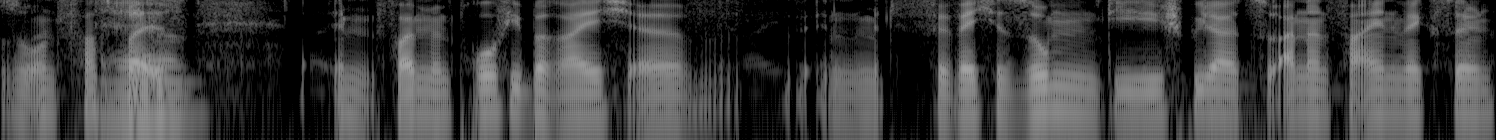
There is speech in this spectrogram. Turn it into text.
so unfassbar Ja, ist, im, vor allem im Profibereich, äh, in, mit, für welche Summen die Spieler zu anderen Vereinen wechseln.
